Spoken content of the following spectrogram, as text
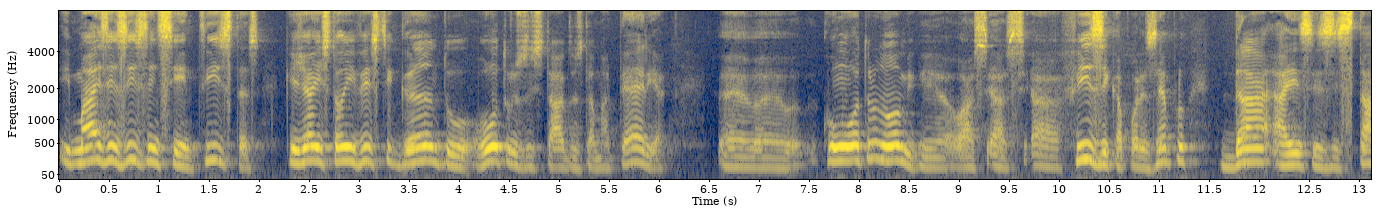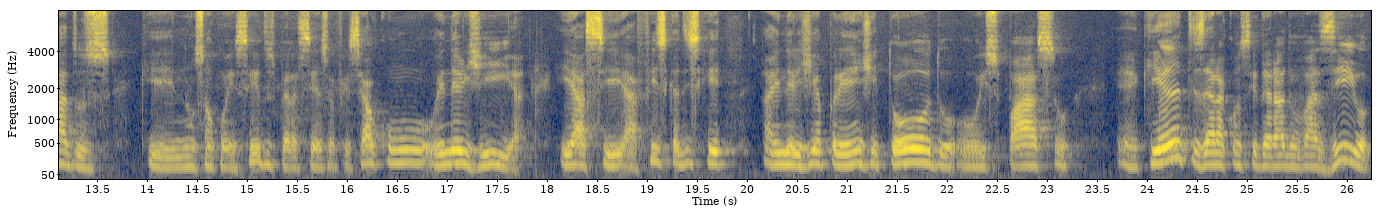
E mais existem cientistas que já estão investigando outros estados da matéria é, com outro nome. A, a, a, física, por exemplo, dá a esses estados que não são conhecidos pela ciência oficial como energia. E a, a física diz que a energia preenche todo o espaço é, que antes era considerado vazio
